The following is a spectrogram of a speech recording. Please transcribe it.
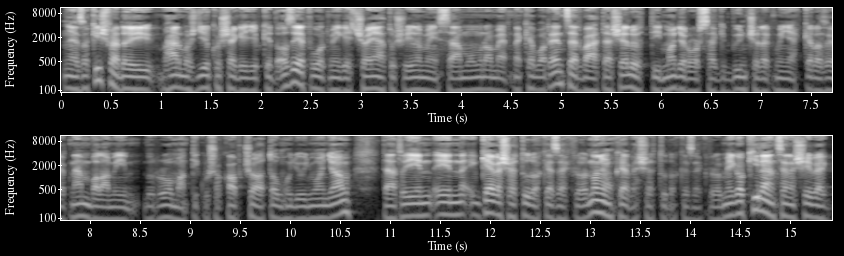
Ez a kisvárdai hármas gyilkosság egyébként azért volt még egy sajátos élmény számomra, mert nekem a rendszerváltás előtti magyarországi bűncselekményekkel azért nem valami romantikus a kapcsolatom, hogy úgy mondjam. Tehát, hogy én, én keveset tudok ezekről, nagyon keveset tudok ezekről. Még a 90-es évek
